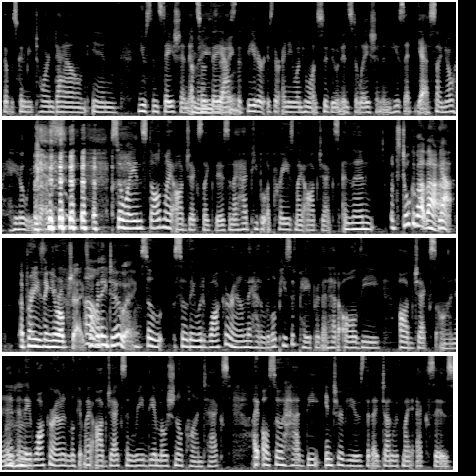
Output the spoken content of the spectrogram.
that was going to be torn down in Euston Station. And so they asked the theater, is there anyone who wants to do an installation? And he said, yes, I know Haley does. so I installed my objects like this and I had people appraise my objects. And then, Let's talk about that. Yeah. Appraising your objects. What Oh. were they doing? so, so they would walk around. They had a little piece of paper that had all the objects on it, and they'd walk around and look at my objects and read the emotional context. I also had the interviews that I'd done with my exes.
